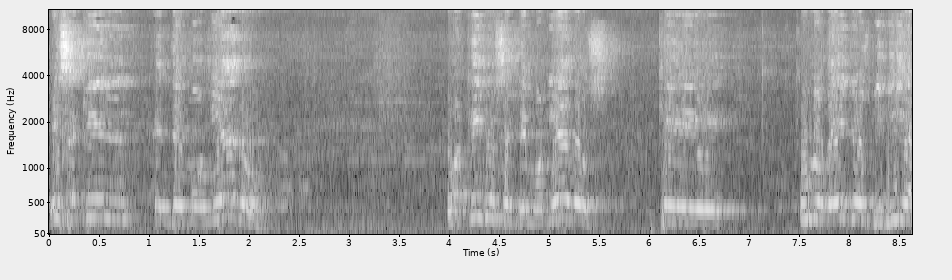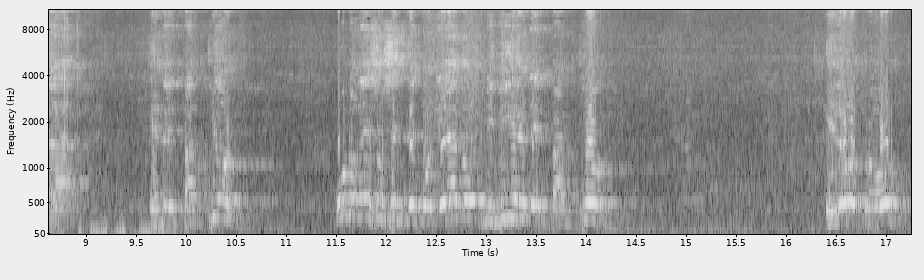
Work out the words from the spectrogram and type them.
es aquel endemoniado, o aquellos endemoniados que uno de ellos vivía en el panteón. Uno de esos endemoniados vivía en el panteón. El otro,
